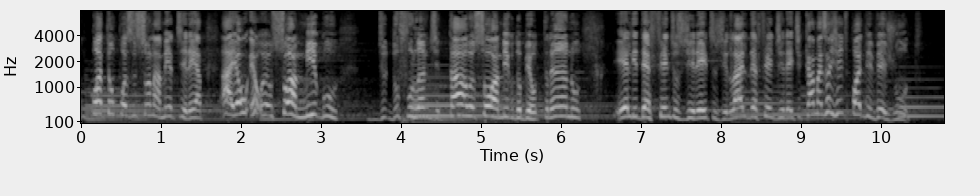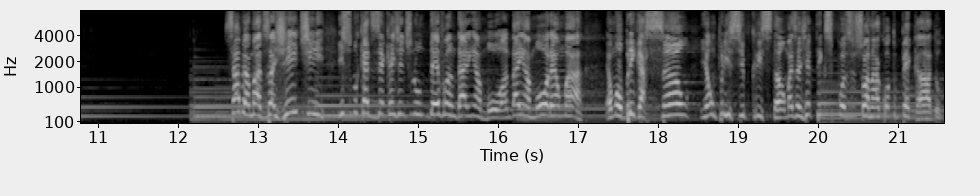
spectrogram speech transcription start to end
não pode ter um posicionamento direto. Ah, eu, eu, eu sou amigo do fulano de tal, eu sou amigo do Beltrano, ele defende os direitos de lá, ele defende o direito de cá, mas a gente pode viver junto. Sabe, amados, a gente, isso não quer dizer que a gente não deva andar em amor. Andar em amor é uma, é uma obrigação e é um princípio cristão, mas a gente tem que se posicionar contra o pecado.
